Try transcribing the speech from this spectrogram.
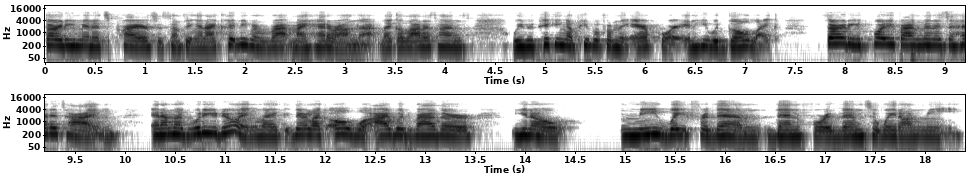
30 minutes prior to something and I couldn't even wrap my head around that. Like a lot of times we'd be picking up people from the airport and he would go like 30, 45 minutes ahead of time. And I'm like, what are you doing? Like, they're like, oh, well, I would rather, you know, me wait for them than for them to wait on me.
